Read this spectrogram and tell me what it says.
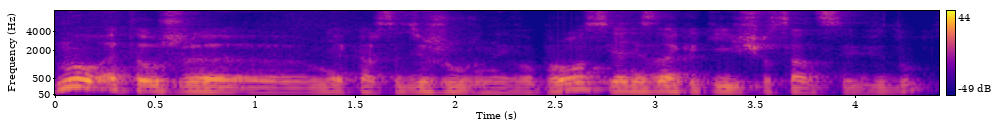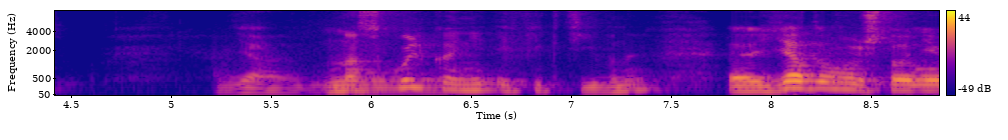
Ну, это уже, э, мне кажется, дежурный вопрос. Я не знаю, какие еще санкции введут. Я... Насколько они эффективны? Э, я думаю, что они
